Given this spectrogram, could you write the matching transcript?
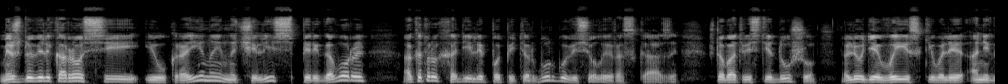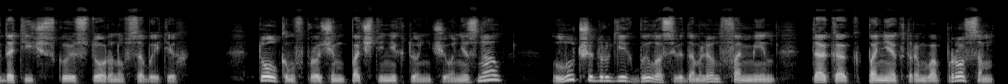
Между Великороссией и Украиной начались переговоры, о которых ходили по Петербургу веселые рассказы. Чтобы отвести душу, люди выискивали анекдотическую сторону в событиях. Толком, впрочем, почти никто ничего не знал. Лучше других был осведомлен Фомин, так как по некоторым вопросам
